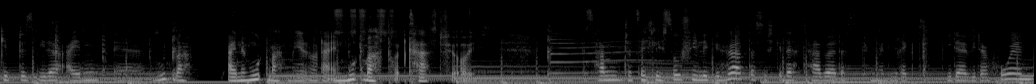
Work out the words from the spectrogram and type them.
gibt es wieder ein, äh, Mutmach, eine Mutmach-Mail oder einen Mutmach-Podcast für euch. Haben tatsächlich so viele gehört, dass ich gedacht habe, das können wir direkt wieder wiederholen.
